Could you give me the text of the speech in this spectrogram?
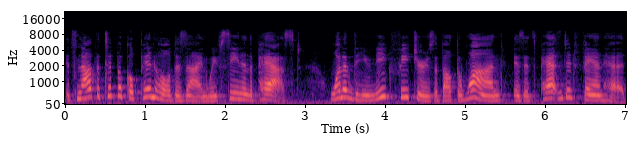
It's not the typical pinhole design we've seen in the past. One of the unique features about the wand is its patented fan head.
